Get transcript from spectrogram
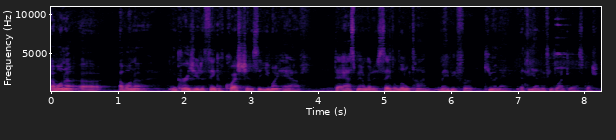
I want to uh, I want to encourage you to think of questions that you might have to ask me. I'm going to save a little time maybe for Q and A at the end if you'd like to ask questions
